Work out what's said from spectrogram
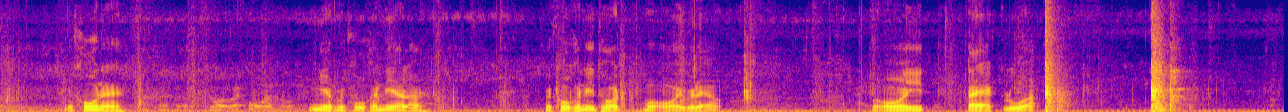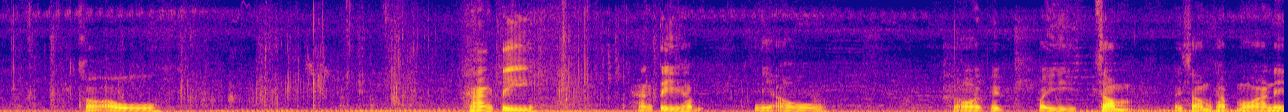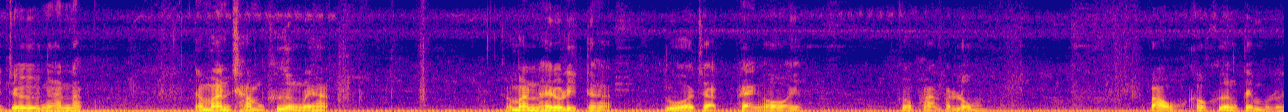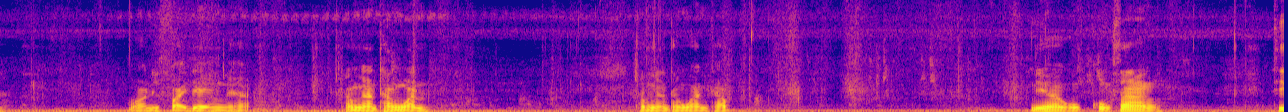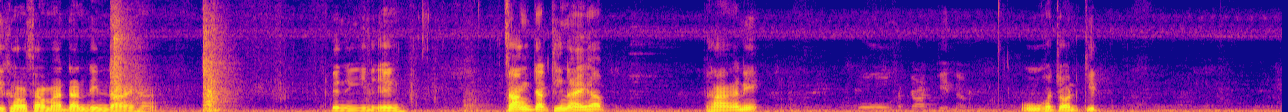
ไมคโครไหน ช่วยไม่โคกันนู้นเงียบไมคโครคันเนี้ยเหรอไมคโครคันนี้ถอดหม้อออยล์ไปแล้วหม้อออยล์แตกรั่วเขาเอาหางตีหางตีครับ นี่เอาหม้อออยล์ไปไปซ่อมไปซ่อมครับเมื่อวานนี้เจองานหนัก น้ำมันฉ่ำเครื่องเลยฮะ น้ำมันไฮดรอลิกนะฮะ รั่วจากแผงออย ก็ผ่านพัดลม เป่าเข้าเครื่องเต็มหมดเลยมอวานนี้ไฟแดงเลยฮะทำงานทั้งวันทำงานทั้งวันครับ นี่ฮะโครงสร้างที่เขาสามารถดันดินได้ฮะ เป็นอย่างนี้นี่เอง สั่งจากที่ไหนครับ หางอันนี้ โอ้ขจรกิจนะอู่ขจรกิจ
